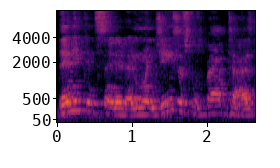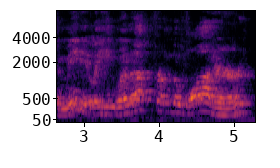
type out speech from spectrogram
Then he consented, and when Jesus was baptized, immediately he went up from the water.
